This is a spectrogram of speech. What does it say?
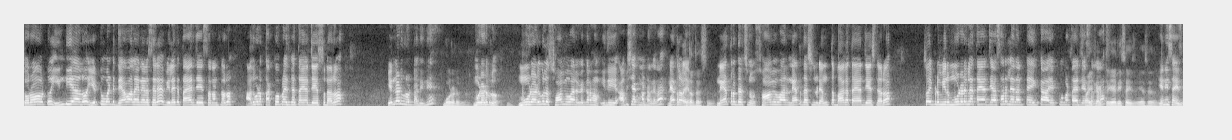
త్వరటు ఇండియాలో ఎటువంటి దేవాలయాలైనా సరే వీళ్ళైతే తయారు చేస్తారంటున్నారు. అది కూడా తక్కువ ప్రైస్గా తయారు చేస్తున్నారు. ఎన్ని అడుగులు ఉంటుంది ఇది? మూడు అడుగులు. మూడు అడుగులు. మూడు అడుగుల స్వామివారి విగ్రహం. ఇది అభిషేకం అంటారు కదా నేత్రాలయం దర్శనం. నేత్ర దర్శనం. స్వామివారి నేత్ర దర్శనం ఎంత బాగా తయారు చేసినారో. సో ఇప్పుడు మీరు మూడు అడుగులే తయారు చేస్తారా లేదంటే ఇంకా ఎక్కువ కూడా తయారు చేస్తారు కదా? ఎనీ సైజ్ ఏ సైజ్ ఎనీ సైజు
